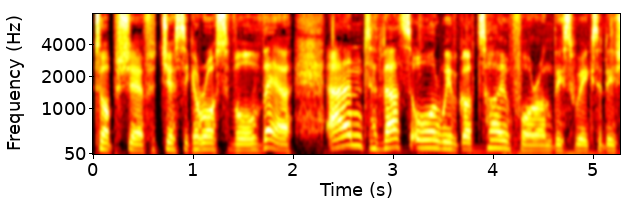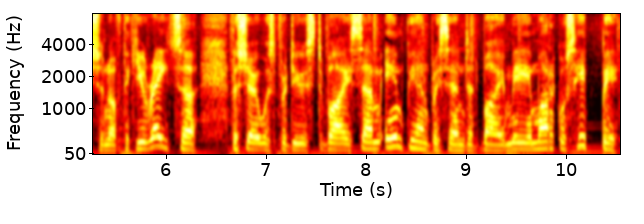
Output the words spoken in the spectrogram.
Top chef Jessica Rosval there. And that's all we've got time for on this week's edition of The Curator. The show was produced by Sam Impey and presented by me, Markus Hippi.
